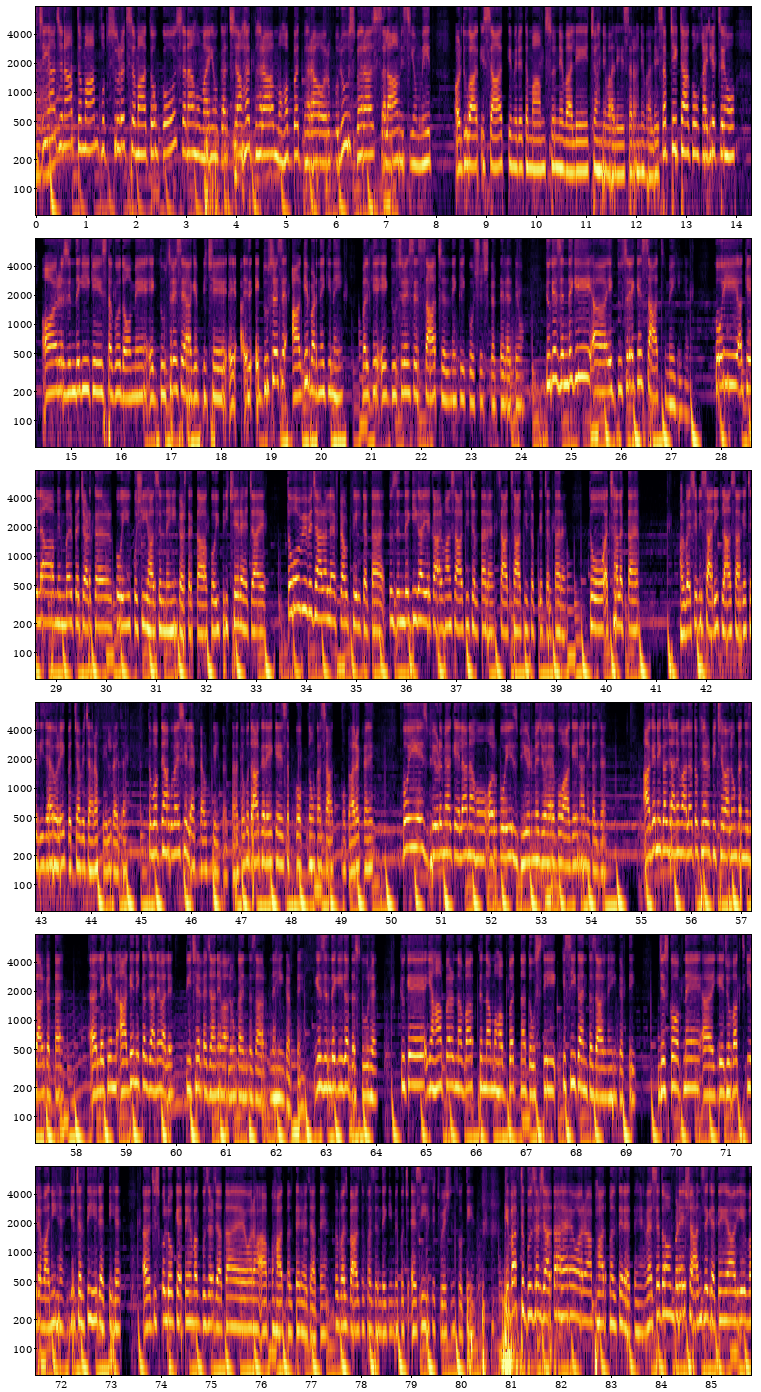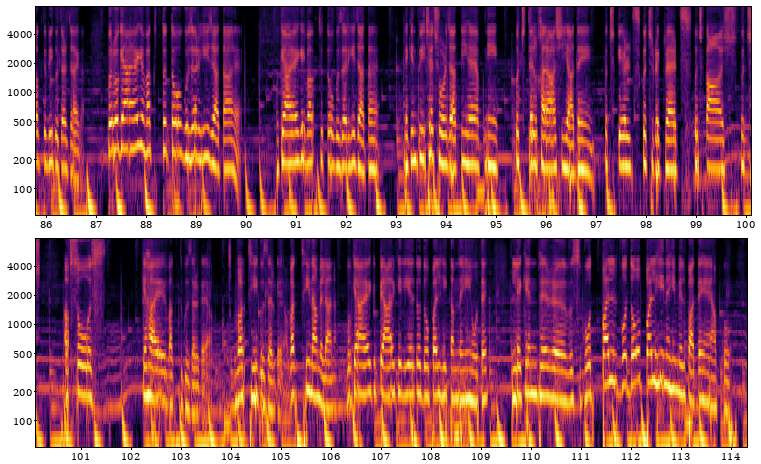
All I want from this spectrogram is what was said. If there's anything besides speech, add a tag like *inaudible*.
जी हाँ जनाब, तमाम खूबसूरत समातों को, सना हुमायूं का चाहत भरा, मोहब्बत भरा और खुलूस भरा सलाम इसी उम्मीद और दुआ के साथ कि मेरे तमाम सुनने वाले, चाहने वाले, सराहने वाले सब ठीक ठाक हो, खैरियत से हो और ज़िंदगी के इस तगो में एक दूसरे से आगे पीछे एक दूसरे से आगे बढ़ने की नहीं, बल्कि एक दूसरे से साथ चलने की कोशिश करते रहते हो। क्योंकि ज़िंदगी एक दूसरे के साथ में ही है। कोई अकेला मेंबर पे चढ़कर कोई खुशी हासिल नहीं कर सकता, कोई पीछे रह जाए तो वो भी बेचारा लेफ़्ट आउट फील करता है। तो ज़िंदगी का ये कारवा साथ ही चलता रहे साथ साथ ही सबके चलता रहे तो अच्छा लगता है। और वैसे भी सारी क्लास आगे चली जाए और एक बच्चा बेचारा फेल रह जाए तो वो अपने आप को वैसे ही लेफ़्ट आउट फील करता है। तो खुदा करे कि सबको अपनों का साथ मुबारक रहे। कोई इस भीड़ में अकेला ना हो और कोई इस भीड़ में जो है वो आगे ना निकल जाए। आगे निकल जाने वाला तो फिर पीछे वालों का इंतज़ार करता है। लेकिन आगे निकल जाने वाले, पीछे रह जाने वालों का इंतज़ार नहीं करते हैं। ये ज़िंदगी का दस्तूर है, क्योंकि यहाँ पर न वक्त, न मोहब्बत, न दोस्ती किसी का इंतज़ार नहीं करती। जिसको अपने ये जो वक्त की रवानी है, ये चलती ही रहती है। जिसको लोग कहते हैं, वक्त गुजर जाता है और आप हाथ मलते रह जाते हैं। तो बस बाज दफ़ा ज़िंदगी में कुछ ऐसी ही सिचुएशन होती हैं कि वक्त गुजर जाता है और आप हाथ मलते रहते हैं। वैसे तो हम बड़े शान से कहते हैं और ये वक्त भी गुजर जाएगा। पर वो क्या है कि वक्त तो गुजर ही जाता है। वो क्या है कि वक्त तो गुजर ही जाता है, लेकिन पीछे छोड़ जाती है अपनी कुछ दिल खराश यादें। कुछ गिल्ट्स कुछ रिग्रेट्स कुछ काश, कुछ अफसोस कि हाय, वक्त गुजर गया। वक्त ही गुजर गया। वक्त ही ना मिलाना वो क्या है कि प्यार के लिए तो दो पल ही कम नहीं होते, लेकिन फिर, उस वो पल, वो दो पल ही नहीं मिल पाते हैं आपको।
